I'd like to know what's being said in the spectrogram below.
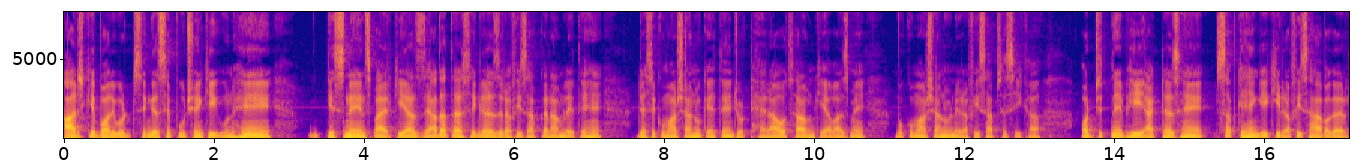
आज के बॉलीवुड सिंगर्स से पूछें कि उन्हें किसने इंस्पायर किया, ज़्यादातर सिंगर्स रफ़ी साहब का नाम लेते हैं। जैसे कुमार शानू कहते हैं, जो ठहराव था उनकी आवाज़ में, वो कुमार शानू ने रफ़ी साहब से सीखा। और जितने भी एक्टर्स हैं, सब कहेंगे कि रफ़ी साहब अगर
